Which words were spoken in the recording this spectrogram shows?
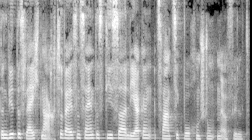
dann wird es leicht nachzuweisen sein, dass dieser Lehrgang 20 Wochenstunden erfüllt.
